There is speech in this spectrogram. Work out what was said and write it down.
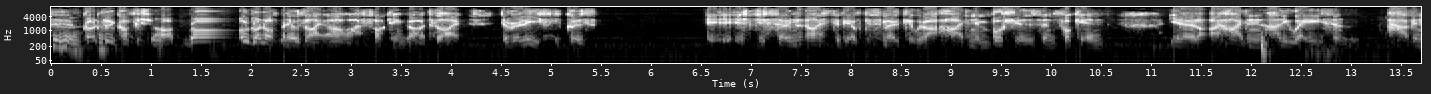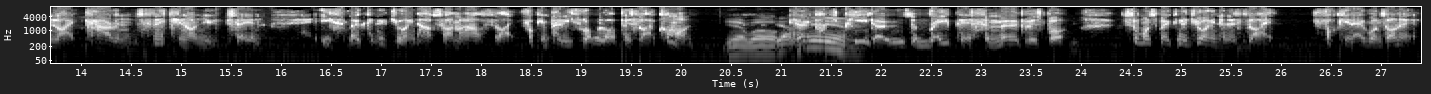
Got to the coffee shop, rolled one off, and it was like, oh my fucking God. Like, the relief because it's just so nice to be able to smoke it without hiding in bushes and fucking, you know, like hiding in alleyways and having like Karen snitching on you saying, he's smoking a joint outside my house. Like, fucking police roll up. It's like, come on. Yeah, well, You don't catch pedos and rapists and murderers, but someone smoking a joint and it's like fucking everyone's on it.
